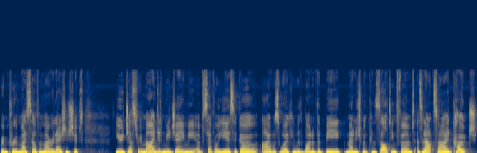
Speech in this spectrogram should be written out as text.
improve myself and my relationships. You just reminded me, Jamie, of several years ago, I was working with one of the big management consulting firms as an outside coach.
